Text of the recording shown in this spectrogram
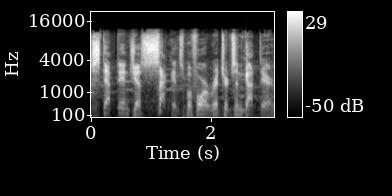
stepped in just seconds before Richardson got there.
